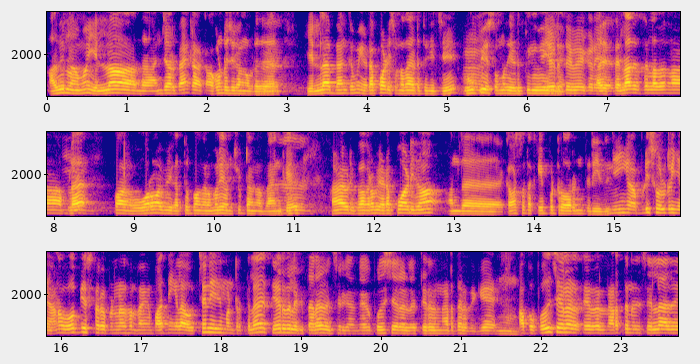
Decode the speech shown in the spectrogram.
அது இல்லாம எல்லா அந்த அஞ்சாறு பேங்க் அக்கௌண்ட் வச்சிருக்காங்க பிரதர் எல்லா பேங்க்குமே எடப்பாடி சொன்னதா எடுத்துக்கிச்சு. யூபிஎஸ் சொன்னதை எடுத்துக்கவே எடுத்துக்கவே கிடையாது. செல்லாத செல்லாதனாப்ல ஓரமா போய் கத்துப்பாங்கிற மாதிரி அனுப்பிச்சு விட்டாங்க பேங்க் ஆனா இப்படி பாக்குறப்ப எடப்பாடி தான் அந்த கவசத்தை கைப்பற்றுவாருன்னு தெரியுது. நீங்க அப்படி சொல்றீங்க. ஆனா ஓபிஎஸ் தரப்பு என்ன சொல்றாங்க? பாத்தீங்களா? உச்சநீதிமன்றத்துல தேர்தலுக்கு தடை வச்சிருக்காங்க பொதுச் செயலாளர் தேர்தல் நடத்துறதுக்கு. அப்ப பொதுச் செயலாளர் தேர்தல் நடத்துனது செல்லாது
